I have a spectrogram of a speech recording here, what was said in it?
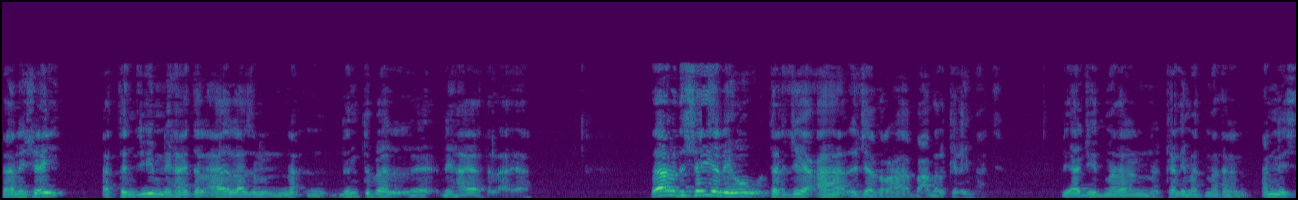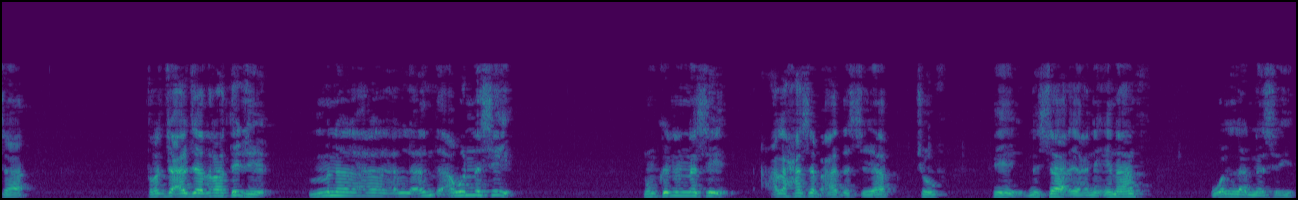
ثاني شيء التنجيم نهاية الآية لازم ننتبه لنهايات الآيات ثالث شيء اللي هو ترجيعها لجذرها بعض الكلمات. لأجيد مثلا كلمة مثلا النساء. ترجع الجذرها تجي من أو النسيء. ممكن النسيء على حسب عاد السياق تشوف في نساء يعني إناث ولا النسيء.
